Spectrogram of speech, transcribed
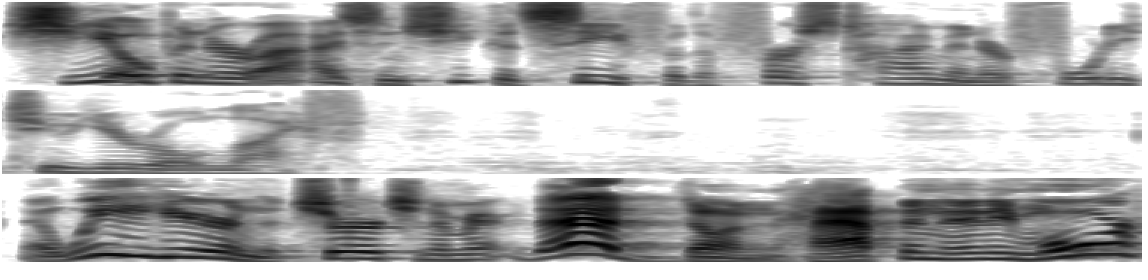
she opened her eyes and she could see for the first time in her 42 year old life. Now, we here in the church in America, that doesn't happen anymore.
